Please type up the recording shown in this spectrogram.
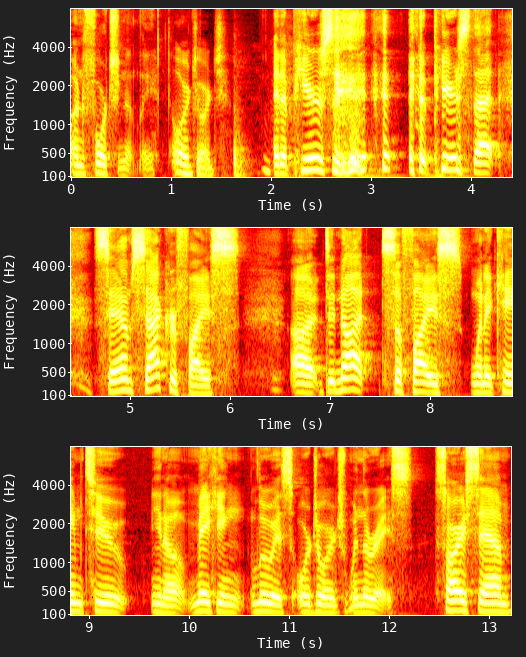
Unfortunately, Or George. it appears it appears that Sam's sacrifice uh, did not suffice when it came to you know making Lewis or George win the race. Sorry, Sam.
